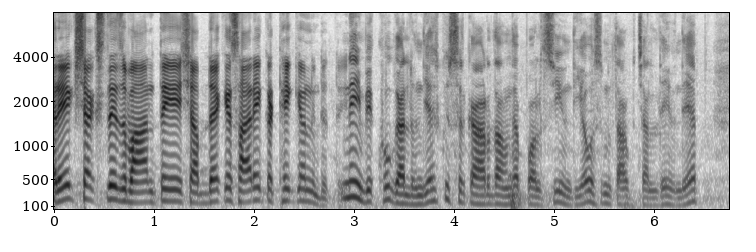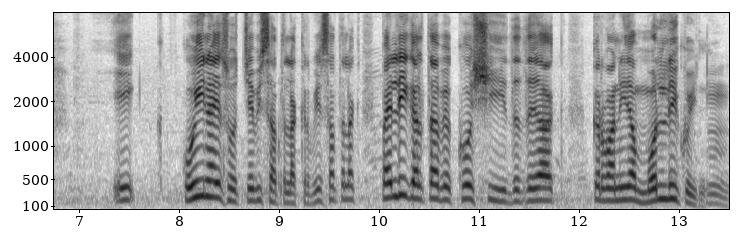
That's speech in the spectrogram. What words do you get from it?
ਹਰੇਕ ਸ਼ਖਸ ਦੇ ਜ਼ੁਬਾਨ ਤੇ ਸ਼ਬਦ ਹੈ ਕਿ ਸਾਰੇ ਇਕੱਠੇ ਕਿਉਂ ਨਹੀਂ ਦਿੱਤੇ ਨਹੀਂ ਵੇਖੋ ਗੱਲ ਹੁੰਦੀ ਹੈ ਕੋਈ ਸਰਕਾਰ ਦਾ ਹੁੰਦਾ ਪਾਲਿਸੀ ਹੁੰਦੀ ਹੈ ਉਸ ਮੁਤਾਬਕ ਚੱਲਦੇ ਹੁੰਦੇ ਆ ਇਹ ਕੋਈ ਨਾ ਇਹ ਸੋਚੇ ਵੀ 7 ਲੱਖ ਰੁਪਏ 7 ਲੱਖ ਪਹਿਲੀ ਗੱਲ ਤਾਂ ਵੇਖੋ ਸ਼ਹੀਦ ਦਾ ਕੁਰਬਾਨੀ ਦਾ ਮੁੱਲ ਹੀ ਕੋਈ ਨਹੀਂ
